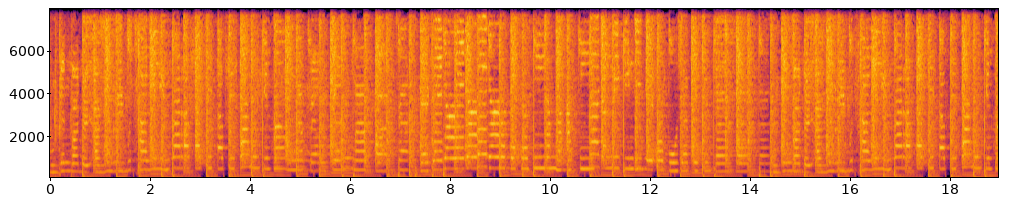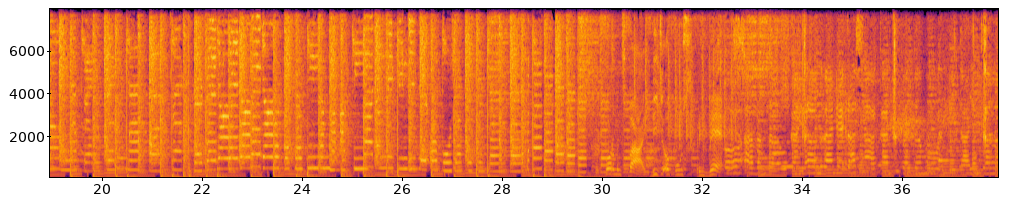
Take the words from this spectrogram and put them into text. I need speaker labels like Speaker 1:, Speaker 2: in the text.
Speaker 1: buồn thân ba đời anh đi mất hai những performance by DJ Opus Remix. Oh abang tahukah yang adik rasakan Pertemuan kita
Speaker 2: yang
Speaker 3: telah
